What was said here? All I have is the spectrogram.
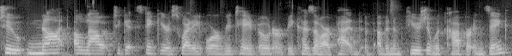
to not allow it to get stinky or sweaty or retain odor because of our patent of, of, an infusion with copper and zinc.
